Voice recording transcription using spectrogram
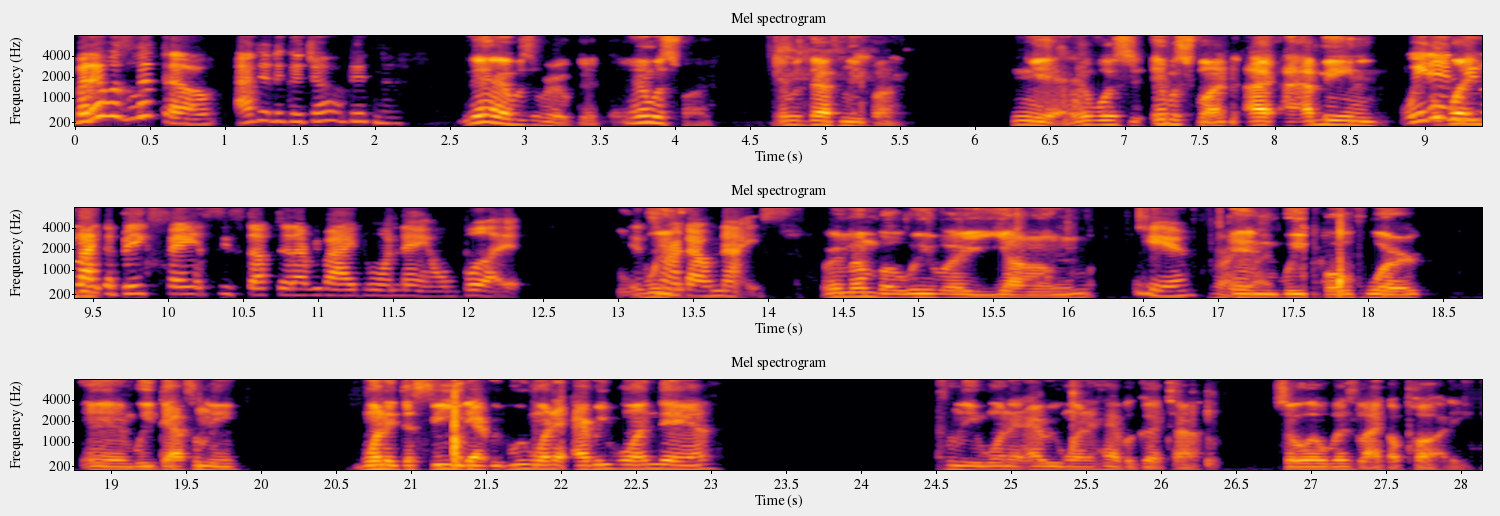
but it was lit though. I did a good job, didn't I? yeah, it was real good. It was fun. It was definitely fun. Yeah, it was. It was fun. I I mean, We didn't do like the big fancy stuff that everybody doing now, but it we turned out nice. Remember we were young Yeah. Right, and right. we both worked, and we definitely wanted to feed every. We wanted everyone there. Definitely wanted everyone to have a good time. So it was like a party.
